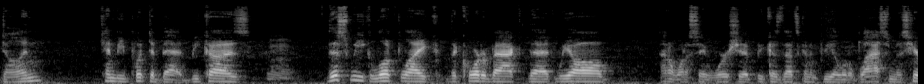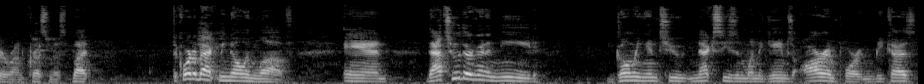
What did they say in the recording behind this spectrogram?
done can be put to bed because mm-hmm. this week looked like the quarterback that we all I don't want to say worship because that's going to be a little blasphemous here around Christmas, but the quarterback we know and love. And that's who they're going to need going into next season when the games are important because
